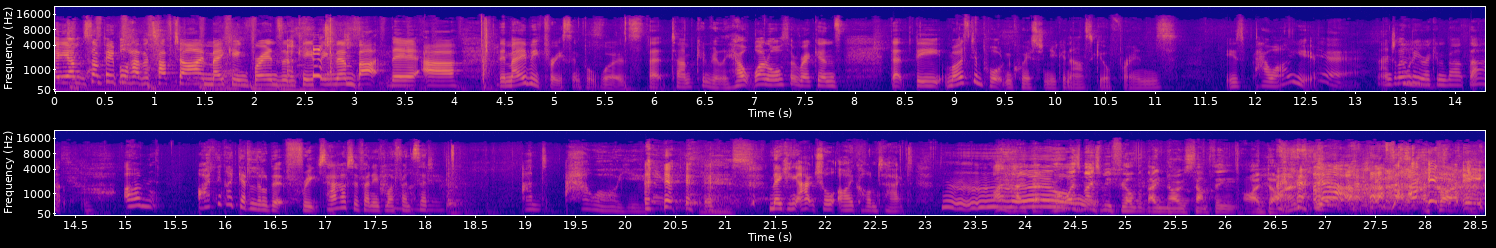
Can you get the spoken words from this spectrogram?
Hey, um, some people have a tough time making friends and keeping them, but there are there may be three simple words that um, can really help. One author reckons that the most important question you can ask your friends is, "How are you?" Yeah. Angela, what do you reckon about that? Um, I think I'd get a little bit freaked out if any of my friends said, and how are you? Yes. Making actual eye contact. I hate that. It always makes me feel that they know something I don't. yeah, Exactly.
